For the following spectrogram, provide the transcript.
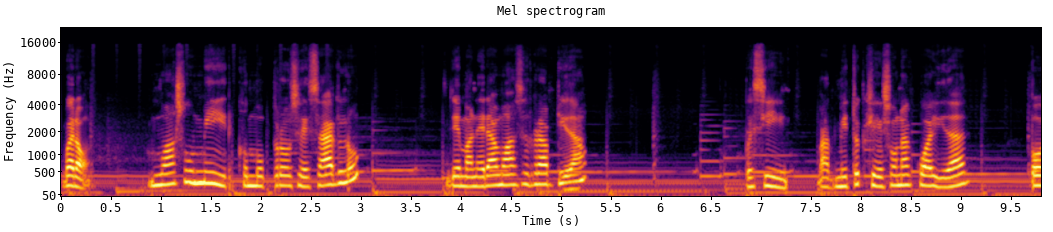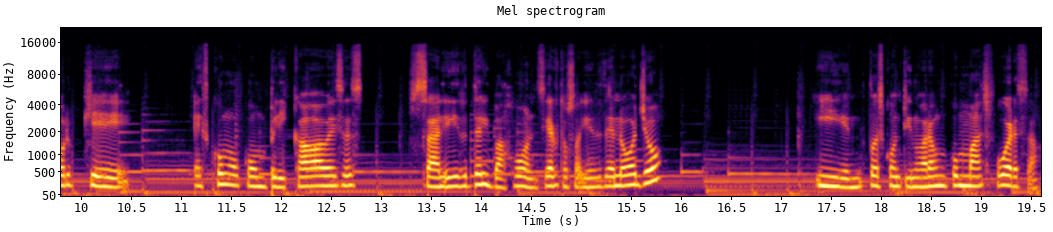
bueno, no asumir, como procesarlo de manera más rápida, pues sí, admito que es una cualidad porque es como complicado a veces salir del bajón, ¿cierto? Salir del hoyo y pues continuar aún con más fuerza.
